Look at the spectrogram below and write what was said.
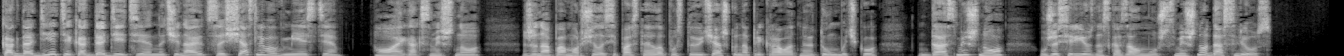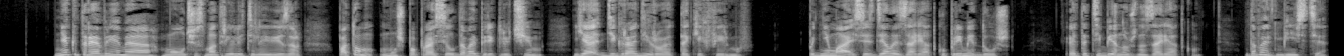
когда дети, когда дети начинаются счастливо вместе...» «Ой, как смешно!» Жена поморщилась и поставила пустую чашку на прикроватную тумбочку. «Да, смешно», — уже серьезно сказал муж. «Смешно до слез». Некоторое время молча смотрели телевизор. Потом муж попросил, давай переключим. Я деградирую от таких фильмов. Поднимайся, сделай зарядку, прими душ. Это тебе нужно зарядку. Давай вместе.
